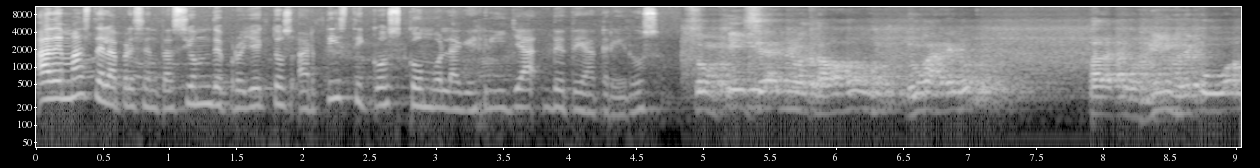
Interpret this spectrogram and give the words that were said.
además de la presentación de proyectos artísticos como la guerrilla de teatreros. Son 15 años de trabajo de un arreglo para que los niños de Cuba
